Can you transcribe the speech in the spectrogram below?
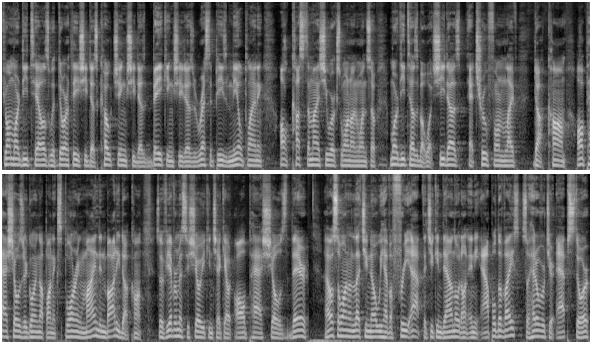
If you want more details with Dorothy, she does coaching, she does baking, she does recipes, meal planning, all customized. She works one on one. So more details about what she does at trueformlife.com exploringmindandbody.com. All past shows are going up on exploringmindandbody.com. So if you ever miss a show, you can check out all past shows there. I also want to let you know we have a free app that you can download on any Apple device. So head over to your app store,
